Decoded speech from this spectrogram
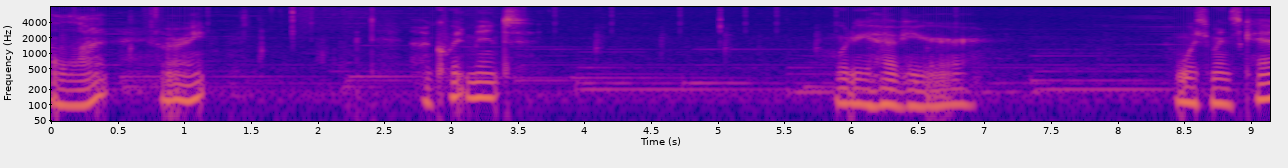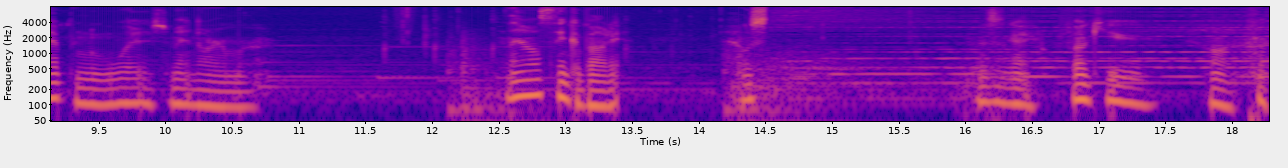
a lot. Alright. Equipment. What do you have here? Woodsman's cap and woodsman armor. Now think about it. How's this guy? Fuck you. Oh.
